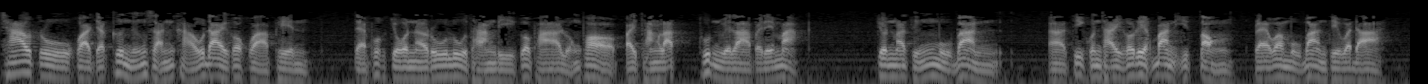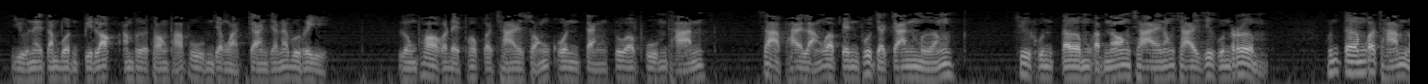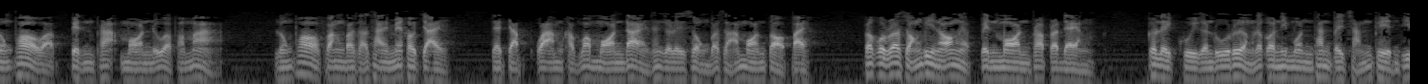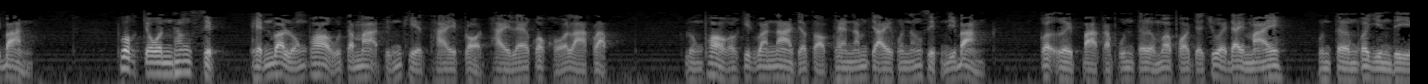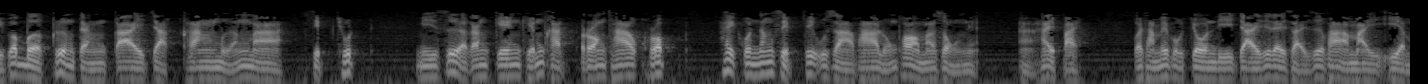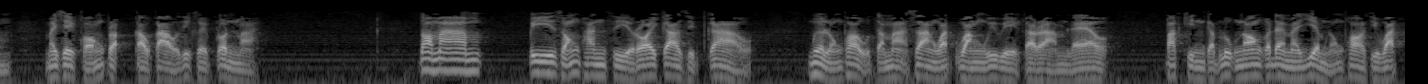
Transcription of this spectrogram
เช้าตรู่กว่าจะขึ้นถึงสันเขาได้ก็กว่าเพนแต่พวกโจรรู้ลู่ทางดีก็พาหลวงพ่อไปทางลัดทุ่นเวลาไปได้มาก จนมาถึงหมู่บ้าน ที่คนไทยเขาเรียกบ้านอีตอง แปลว่าหมู่บ้านเทวดา อยู่ในตำบลปีล็อกอำเภอทองผาภูมิจังหวัดกาญจนบุรี หลวงพ่อก็ได้พบกับชายสองคนแต่งตัวภูมิฐาน ทราบภายหลังว่าเป็นผู้จัดการเหมือง ชื่อคุณเติมกับน้องชายน้องชายชื่อคุณเริ่ม คุณเติมก็ถามหลวงพ่อว่าเป็นพระมอญหรือว่าพม่า หลวงพ่อฟังภาษาไทยไม่เข้าใจ แต่จับความคำว่ามอญได้ท่านก็เลยส่งภาษามอญต่อไป ปรากฏว่าสองพี่น้องเนี่ยเป็นมอญพระประแดง ก็เลยคุยกันรู้เรื่อง แล้วก็นิมนต์ท่านไปฉันเพนที่บ้าน พวกโจรทั้งสิบเห็นว่าหลวงพ่ออุตมะถึงเขตไทยปลอดภัยแล้วก็ขอลากลับ หลวงพ่อก็คิดว่าน่าจะตอบแทนน้ำใจคนทั้งสิบนี้บ้าง ก็เอ่ยปากกับคุณเติมว่าพอจะช่วยได้ไหม คุณเติมก็ยินดี ก็เบิกเครื่องแต่งกายจากคลังเหมืองมาสิบชุด มีเสื้อกางเกงเข็มขัดรองเท้าครบ ให้คนทั้งสิบที่อุตส่าห์พาหลวงพ่อมาส่งเนี่ยให้ไป ก็ทำให้พวกโจรดีใจที่ได้ใส่เสื้อผ้าใหม่เอี่ยม ไม่ใช่ของเก่าๆที่เคยปล้นมา ต่อมาปี 2499 เมื่อหลวงพ่ออุตมะสร้างวัดวังวิเวการามแล้วปักขินกับลูกน้องก็ได้มาเยี่ยมหลวงพ่อที่วัด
